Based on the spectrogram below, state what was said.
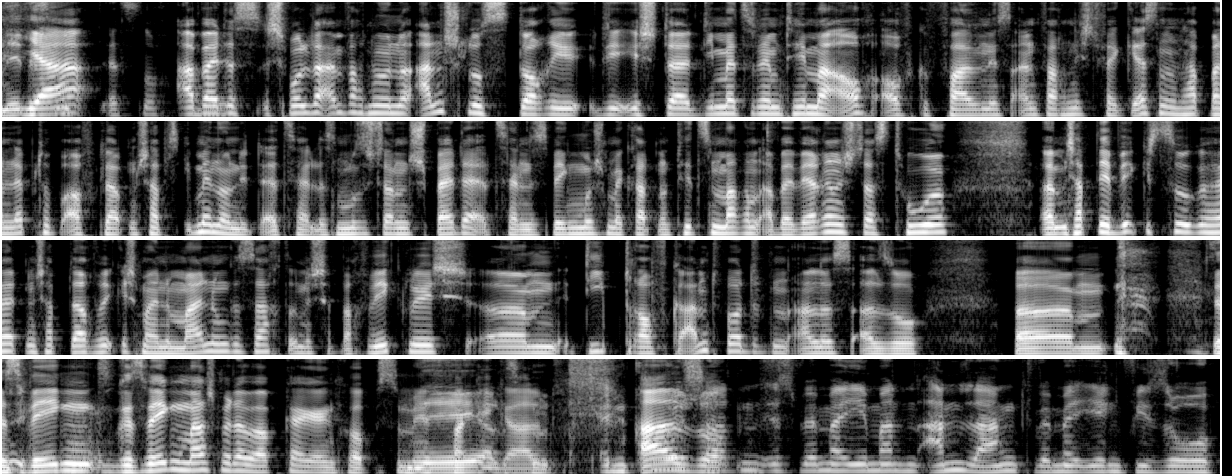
Nee, das Ja, wird jetzt noch. Aber das, ich wollte einfach nur eine Anschlussstory, die, ich da, die mir zu dem Thema auch aufgefallen ist, einfach nicht vergessen und habe meinen Laptop aufgeklappt und ich habe es immer noch nicht erzählt. Das muss ich dann später erzählen. Deswegen muss ich mir gerade Notizen machen. Aber während ich das tue, ähm, ich habe dir wirklich zugehört und ich habe da auch wirklich meine Meinung gesagt und ich habe auch wirklich ähm, deep drauf geantwortet und alles. Also ähm, deswegen, deswegen mache ich mir da überhaupt gar keinen Kopf. Ist mir Nee, fuck egal. gut. Ein Also- ist, wenn man jemanden anlangt, wenn man irgendwie so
